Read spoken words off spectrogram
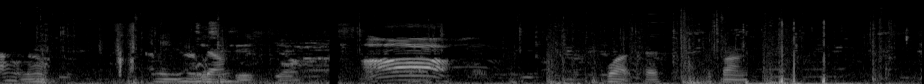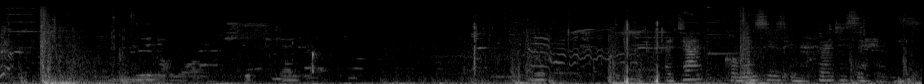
I don't know. I mean, I'm down. Yeah. Ah! What, Chris? What's wrong? You know what? Skip that. Attack commences in 30 seconds.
